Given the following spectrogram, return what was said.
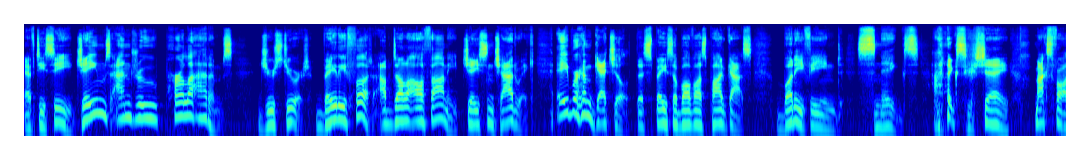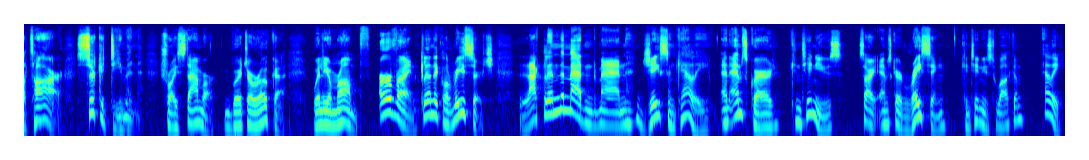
FTC, James Andrew Perla Adams, Drew Stewart, Bailey Foot, Abdullah Althani, Jason Chadwick, Abraham Getchell, The Space Above Us podcast, Bunny Fiend, Snigs, Alex Goucher, Max Fartar, Circuit Demon, Troy Stammer, Berto Roca, William Rumpf, Irvine, Clinical Research, Lachlan the Maddened Man, Jason Kelly, and M Squared continues, sorry, M Squared Racing continues to welcome Ellie.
